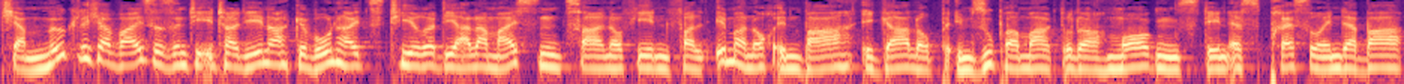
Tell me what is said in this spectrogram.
Tja, möglicherweise sind die Italiener Gewohnheitstiere. Die allermeisten zahlen auf jeden Fall immer noch in Bar, egal ob im Supermarkt oder morgens den Espresso in der Bar.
